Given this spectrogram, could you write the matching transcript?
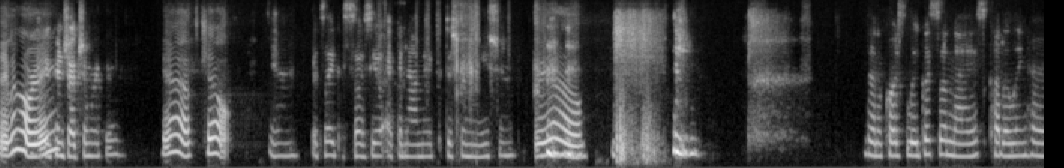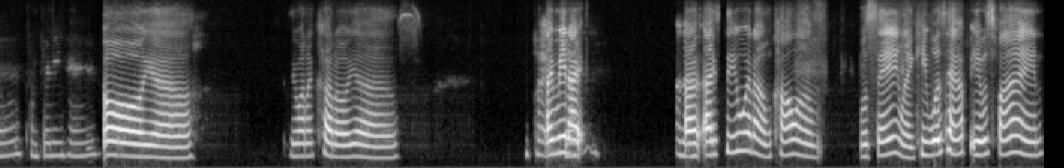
I know, right? construction worker. Yeah, it's cute. Yeah, it's like socioeconomic discrimination. Yeah. Then, of course, Luke was so nice, cuddling her, comforting her. Oh yeah. You want to cuddle? Yes. But I mean, I Okay. I I see what um Callum was saying. Like he was happy, it was fine,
